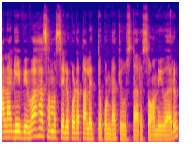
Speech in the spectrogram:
అలాగే వివాహ సమస్యలు కూడా తలెత్తకుండా చూస్తారు స్వామివారు.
